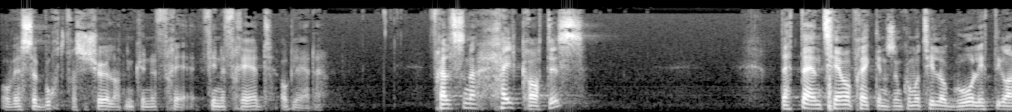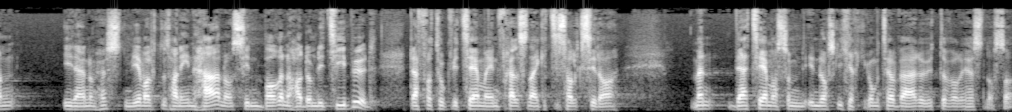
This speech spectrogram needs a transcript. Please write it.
og ved å se bort fra seg sjøl at en kunne fred, finne fred og glede. Frelsen er helt gratis. Dette er en temapreken som kommer til å gå litt gjennom høsten. Vi har valgt å ta den inn her nå, siden barnet hadde om de ti bud. Derfor tok vi temaet inn 'Frelsen er ikke til salgs' i dag. Men det er et tema som Den norske kirke kommer til å være utover i høsten også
